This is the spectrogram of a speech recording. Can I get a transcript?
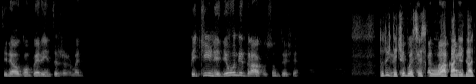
ținea o conferință și așa mai Pe cine? De unde dracu sunt ăștia? Totuși, de ce Băsescu a candidat?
